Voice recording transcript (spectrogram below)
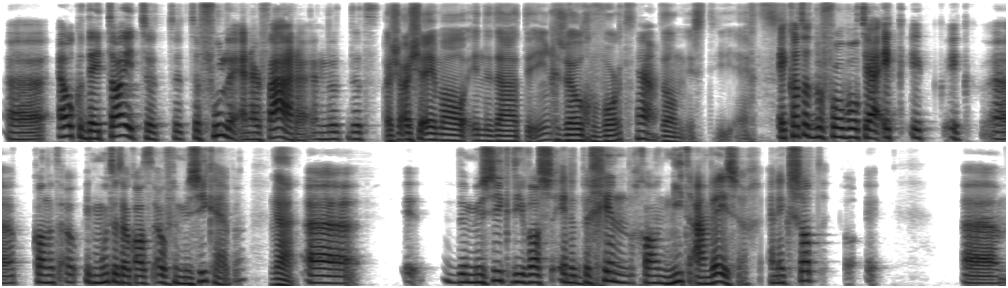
eh, elke detail te, te, te voelen en ervaren. En dat, dat, Als je, als je eenmaal inderdaad de ingezogen wordt, ja. dan is die echt... Ik had het bijvoorbeeld, ja, ik, ik, ik, eh, kan het ook, ik moet het ook altijd over de muziek hebben. Ja, Eh, de muziek die was in het begin gewoon niet aanwezig. En ik zat. eh, ehm,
